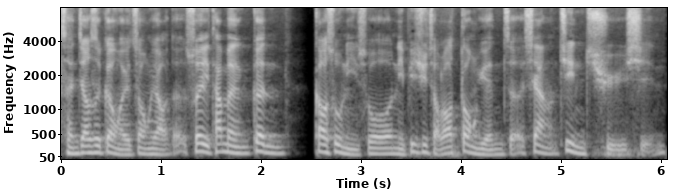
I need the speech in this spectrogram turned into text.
成交是更为重要的，所以他们更告诉你说，你必须找到动员者，像进取型、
